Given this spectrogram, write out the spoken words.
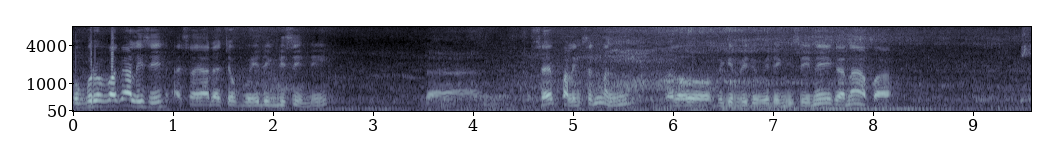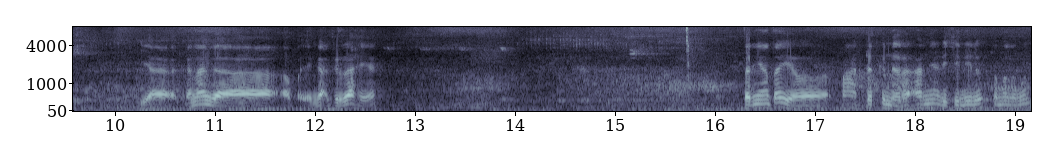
Beberapa kali sih saya ada job wedding di sini. Dan saya paling seneng kalau bikin video wedding di sini karena apa? Ya karena nggak apa ya nggak gerah ya ternyata ya padat kendaraannya di sini loh teman-teman.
